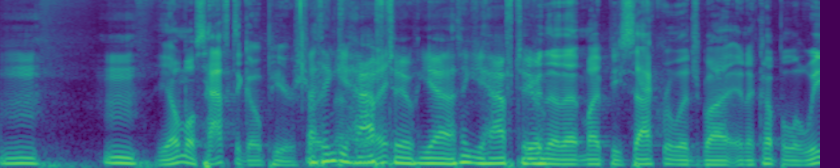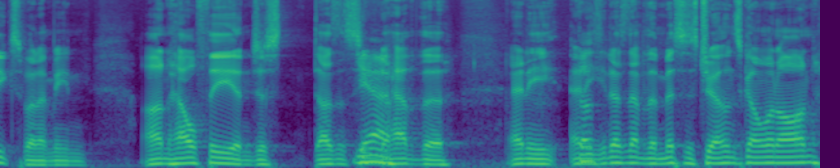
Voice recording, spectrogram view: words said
Mm. Mm. You almost have to go Pierce. I right think you have right? to. Yeah, I think you have to. Even though that might be sacrilege by in a couple of weeks, but I mean, unhealthy and just doesn't seem Yeah. to have the any. any Does- he doesn't have the Mrs. Jones going on,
